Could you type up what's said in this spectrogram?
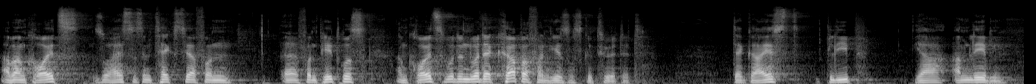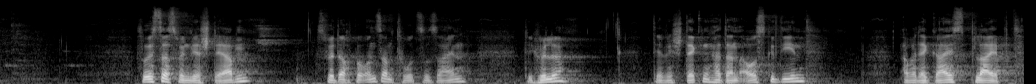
Aber am Kreuz, so heißt es im Text ja von, von Petrus, am Kreuz wurde nur der Körper von Jesus getötet. Der Geist blieb ja am Leben. So ist das, wenn wir sterben. Es wird auch bei uns am Tod so sein. Die Hülle, der wir stecken, hat dann ausgedient, aber der Geist bleibt.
